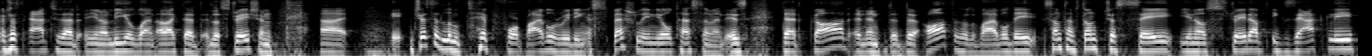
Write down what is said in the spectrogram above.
I'll just add to that, you know, legal blind. I like that illustration. Uh, it- just a little tip for Bible reading, especially in the Old Testament, is that God and, and the, the authors of the Bible they sometimes don't just say, you know, straight up exactly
